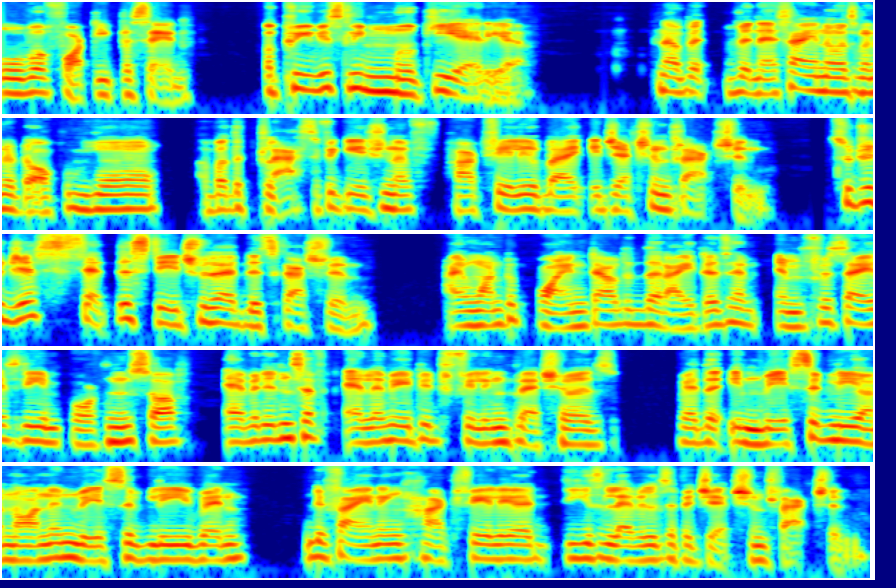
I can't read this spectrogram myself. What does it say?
over 40%, a previously murky area. Now, Vanessa, I know, is going to talk more about the classification of heart failure by ejection fraction. So, to just set the stage for that discussion, I want to point out that the writers have emphasized the importance of evidence of elevated filling pressures, whether invasively or non invasively, when defining heart failure these levels of ejection fraction.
